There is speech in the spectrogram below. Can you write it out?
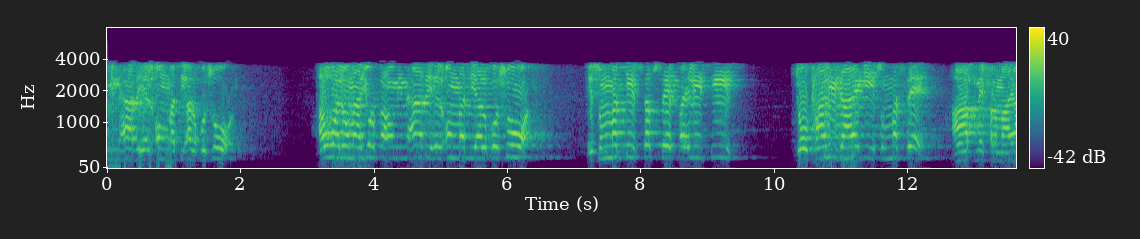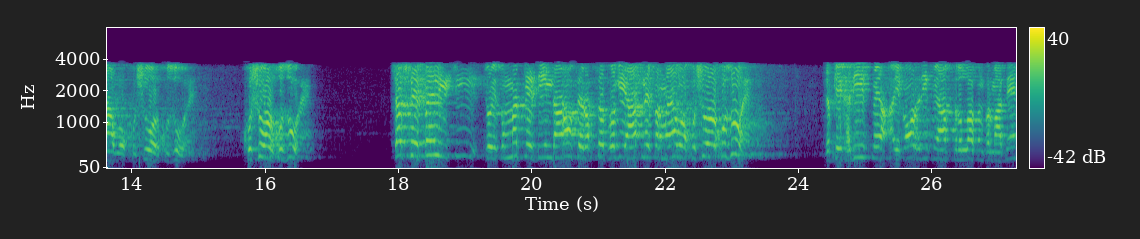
من هذه الامه الخشوع۔ اول ما يرفع من هذه الامه الخشوع۔ اس امت کی سب سے پہلی چیز جو اٹھا لی جائے گی اس امت سے، آپ نے فرمایا وہ خوشو اور خزو ہے۔ خوشو اور خزو ہے۔ سب سے پہلی چیز جو اس امت کے دینداروں سے رخصت ہوگی، آپ نے فرمایا وہ خوشو اور خزو ہے۔ جبکہ ایک حدیث میں، ایک اور حدیث میں آپ صلی اللہ علیہ وسلم فرماتے ہیں،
